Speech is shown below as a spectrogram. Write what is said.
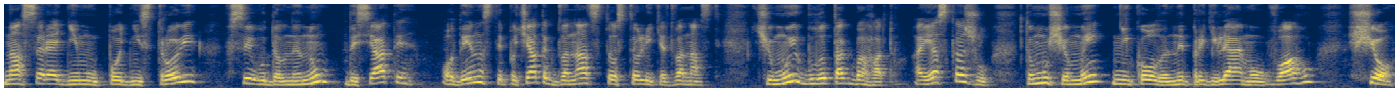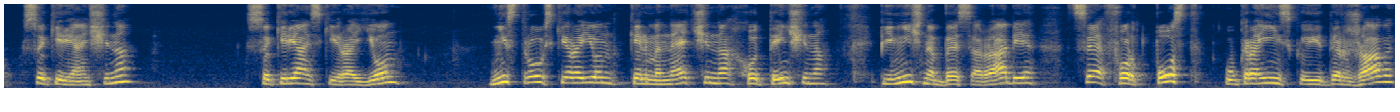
на середньому Подністрові в сиву давнину 10, 11, початок 12 століття. 12. Чому їх було так багато? А я скажу, тому що ми ніколи не приділяємо увагу, що Сокірянщина, Сокірянський район, Дністровський район, Кельменеччина, Хотинщина, Північна Бесарабія це фортпост Української держави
